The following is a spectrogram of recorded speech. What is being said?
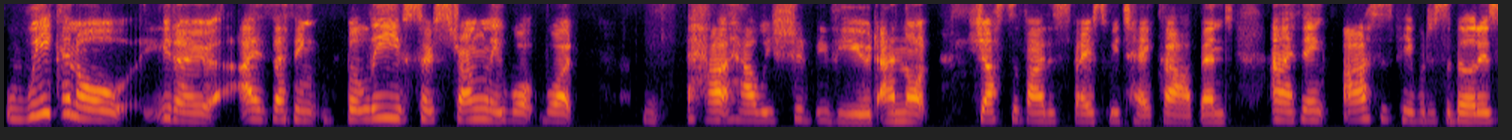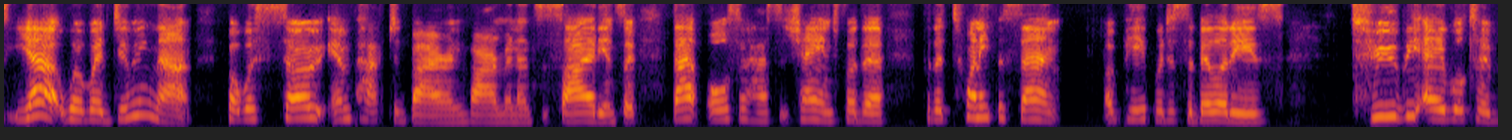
we can all, you know, I, I think believe so strongly what what how, how we should be viewed and not justify the space we take up. And and I think us as people with disabilities, yeah, we're, we're doing that, but we're so impacted by our environment and society. And so that also has to change for the for the 20% of people with disabilities to be able to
